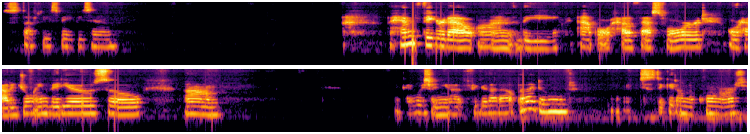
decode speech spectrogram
stuff these babies in. I haven't figured out on the Apple how to fast forward or how to join videos, so um, I wish I knew how to figure that out, but I don't. Stick it on the corners.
